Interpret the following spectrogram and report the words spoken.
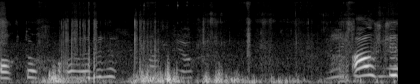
Baktı olabilir. Parkta yok. Al şu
